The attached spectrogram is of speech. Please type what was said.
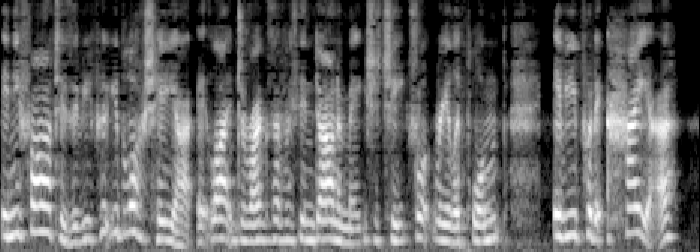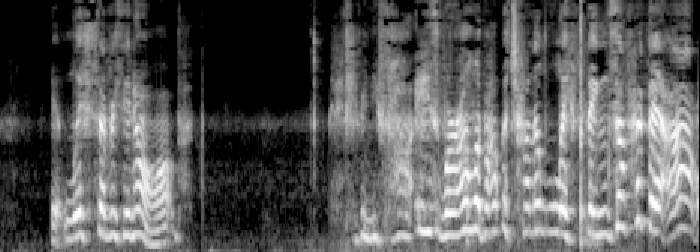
in your 40s, if you put your blush here, it like drags everything down and makes your cheeks look really plump. If you put it higher, it lifts everything up. If you're in your 40s, we're all about the trying to lift things up a bit, aren't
